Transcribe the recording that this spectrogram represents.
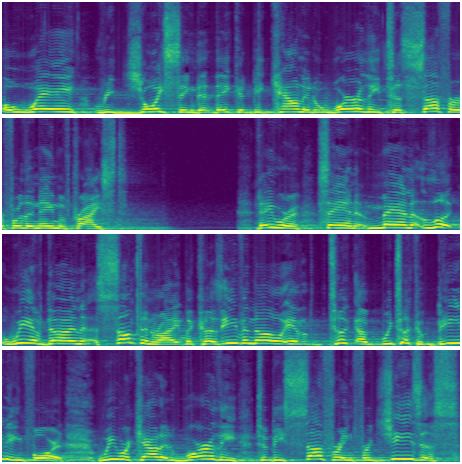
away rejoicing that they could be counted worthy to suffer for the name of Christ. They were saying, Man, look, we have done something right because even though it took a, we took a beating for it, we were counted worthy to be suffering for Jesus.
